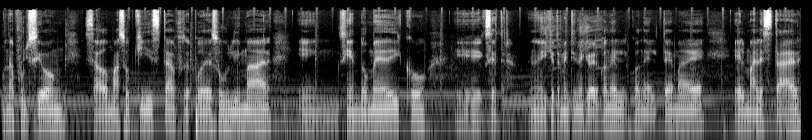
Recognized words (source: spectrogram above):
una pulsión sadomasoquista pues, se puede sublimar en siendo médico, etcétera. Y que también tiene que ver con el, con el tema de el malestar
